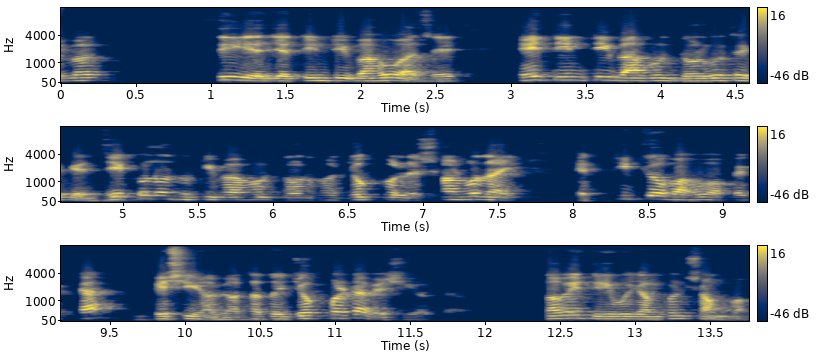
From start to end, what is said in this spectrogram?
এবং যে তিনটি বাহু আছে, এই তিনটি বাহুর দৈর্ঘ্য থেকে যে কোনো দুটি বাহুর দৈর্ঘ্য যোগ করলে সর্বদাই সে তৃতীয় বাহু অপেক্ষা বেশি হবে, অর্থাৎ ওই যোগফলটা বেশি হতে হবে। তবেই ত্রিভুজ অঙ্কন সম্ভব।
